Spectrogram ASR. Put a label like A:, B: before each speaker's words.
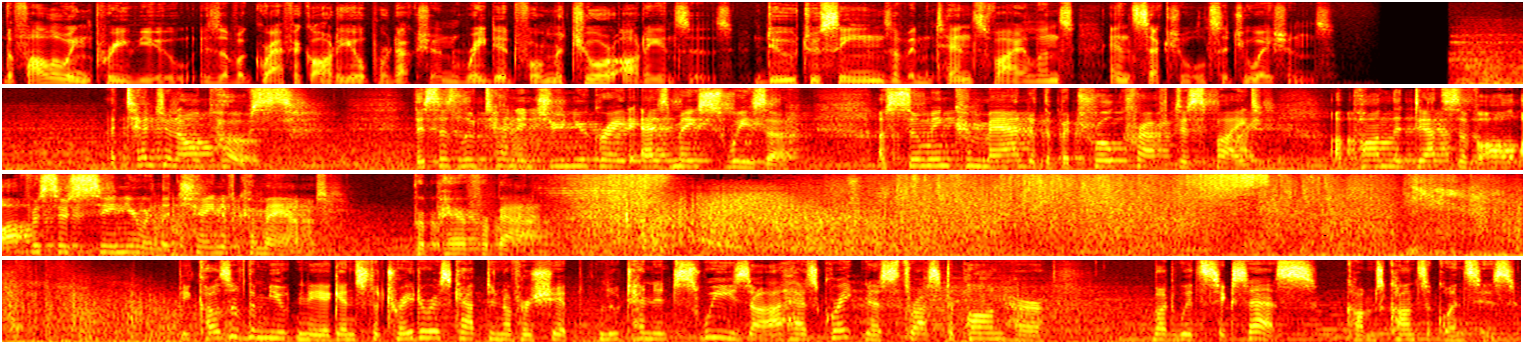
A: The following preview is of a graphic audio production rated for mature audiences due to scenes of intense violence and sexual situations.
B: Attention all posts. This is Lieutenant Junior Grade Esmay Suiza, assuming command of the patrol craft Despite, upon the deaths of all officers senior in the chain of command. Prepare for battle.
C: Because of the mutiny against the traitorous captain of her ship, Lieutenant Suiza has greatness thrust upon her. But with success comes consequences.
